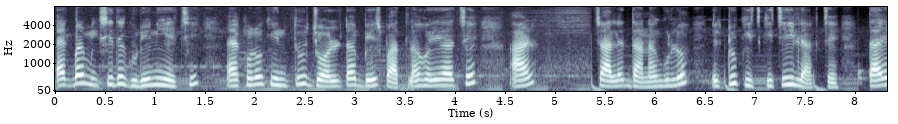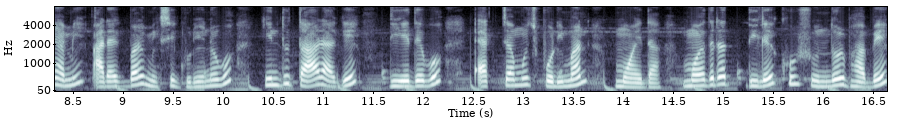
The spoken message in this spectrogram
একবার মিক্সিতে ঘুরিয়ে নিয়েছি। এখনও কিন্তু জলটা বেশ পাতলা হয়ে আছে। আর চালের দানাগুলো একটু কিচকিচেই লাগছে। তাই আমি আর একবার মিক্সি ঘুরিয়ে নেব। কিন্তু তার আগে দিয়ে দেব এক চামচ পরিমাণ ময়দা। ময়দাটা দিলে খুব সুন্দরভাবে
